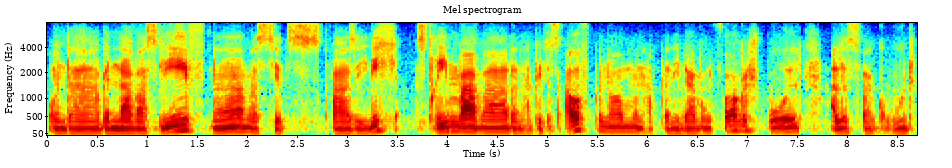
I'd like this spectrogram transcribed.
Und da, wenn da was lief, ne, was jetzt quasi nicht streambar war, dann habe ich das aufgenommen und habe dann die Werbung vorgespult. Alles war gut.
